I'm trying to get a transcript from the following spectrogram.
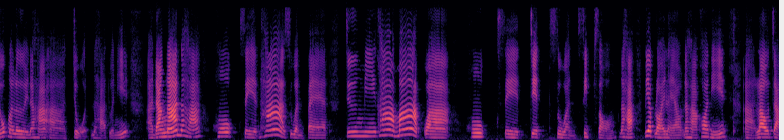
ยกมาเลยนะคะะโจทย์นะคะตัวนี้ดังนั้นนะคะ6เศษ5ส่วน 8 จึงมีค่ามากกว่า 6 เศษ 7 ส่วน 12 นะคะ เรียบร้อยแล้วนะคะ ข้อนี้เราจะ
